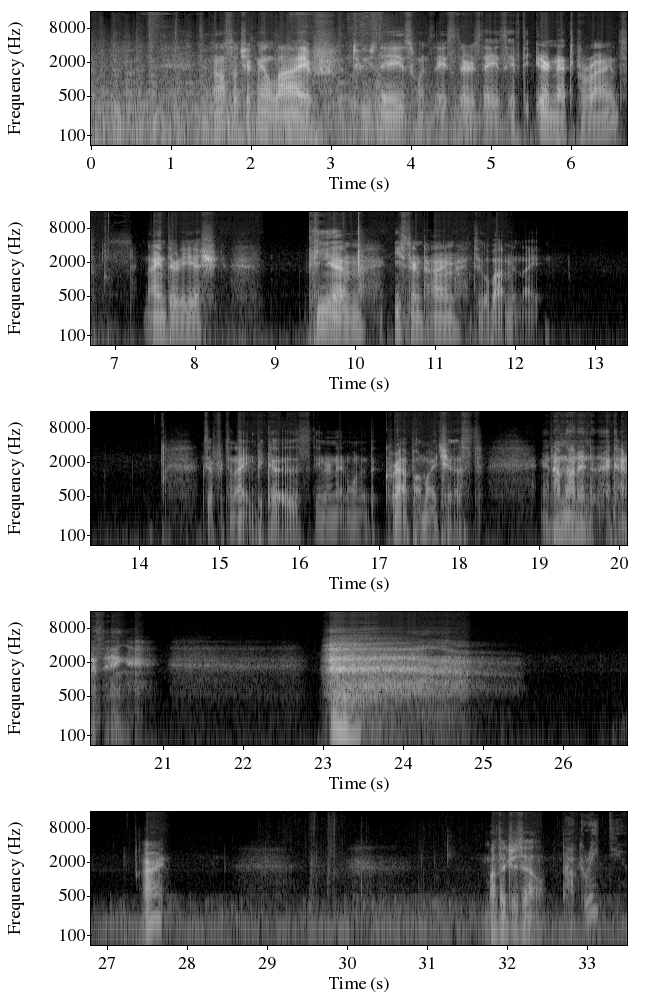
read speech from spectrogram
And also check me out live Tuesdays, Wednesdays, Thursdays if the internet provides. 9:30ish p.m. Eastern time to about midnight. Except for tonight because the internet wanted to crap on my chest. And I'm not into that kind of thing. Alright. Mother Giselle. Talk. Greet you.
